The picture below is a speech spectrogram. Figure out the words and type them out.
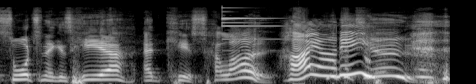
Schwarzenegger's here at Kiss. Hello. Hi, Arnie. You.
